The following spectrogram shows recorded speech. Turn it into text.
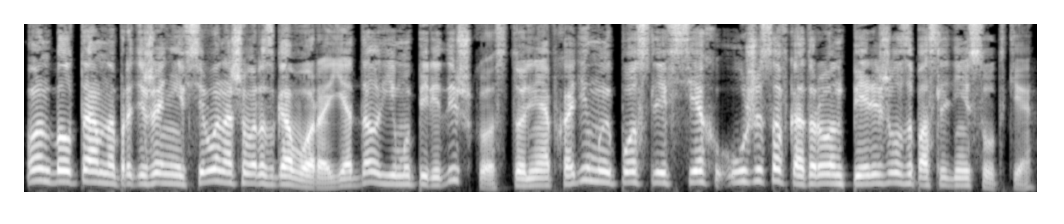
Он был там на протяжении всего нашего разговора. Я дал ему передышку, столь необходимую после всех ужасов, которые он пережил за последние сутки.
